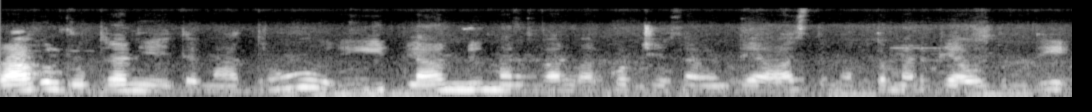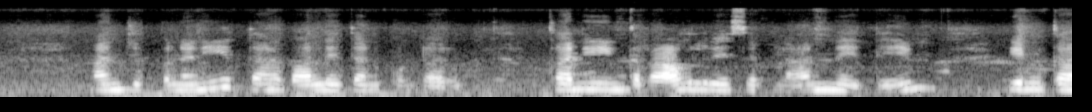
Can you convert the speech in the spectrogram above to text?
రాహుల్ రుద్రాని అయితే మాత్రం ఈ ప్లాన్ని మనం కానీ వర్కౌట్ చేశామంటే ఆస్తి మొత్తం మనకే అవుతుంది. అని చెప్పనని తన వాళ్ళైతే అనుకుంటారు. కానీ ఇంకా రాహుల్ వేసే ప్లాన్ అయితే ఇంకా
